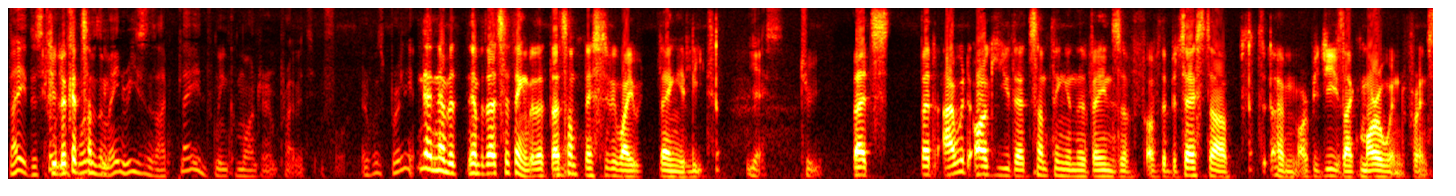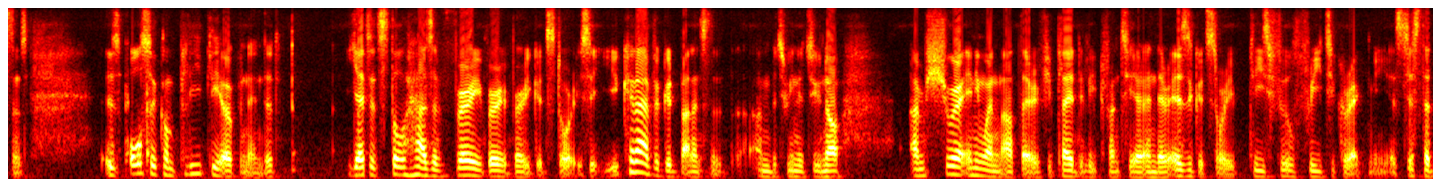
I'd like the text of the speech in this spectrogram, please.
Hey, if you look at one of the main reasons I played Wing Commander and Privateer 4. It was brilliant. no, no, but, no, but that's the thing. But that, that's not necessarily why you're playing Elite. Yes, true. But but I would argue that something in the veins of, of the Bethesda um, RPGs, like Morrowind, for instance, is also completely open ended. Yet it still has a very, very, very good story. So you can have a good balance um, between the two. Now, I'm sure anyone out there, if you played Elite Frontier and there is a good story, please feel free to correct me. It's just that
